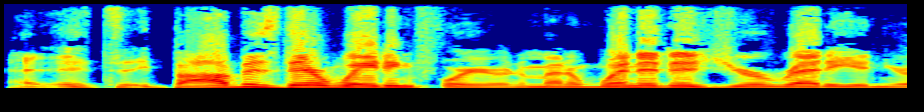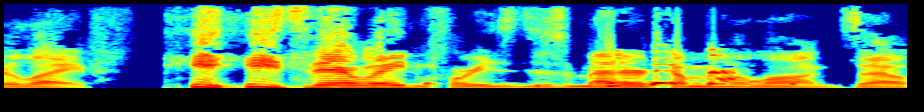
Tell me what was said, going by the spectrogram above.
It's Bob is there waiting for you, no matter when it is you're ready in your life. He's there waiting for you. It's just a matter of coming along. So,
